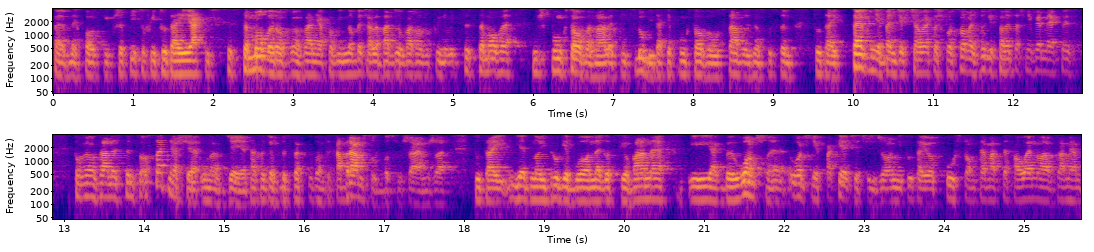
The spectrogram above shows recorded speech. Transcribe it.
pewnych polskich przepisów i tutaj jakieś systemowe rozwiązania powinno być, ale bardziej uważam, że powinny być systemowe niż punktowe, no ale PiS lubi takie punktowe ustawy, w związku z tym tutaj pewnie będzie chciał jakoś forsować. Z drugiej strony też nie wiemy, jak to jest powiązane z tym, co ostatnio się u nas dzieje, tak chociażby z zakupem tych Abramsów, bo słyszałem, że tutaj jedno i drugie było negocjowane i jakby łączne, łącznie w pakiecie, czyli że oni tutaj odpuszczą temat TVN-u, a w zamian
